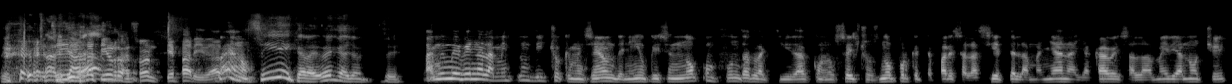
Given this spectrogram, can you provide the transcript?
sí, ahora tienes razón, qué paridad. Bueno, sí, caray, venga, John, sí. A mí me viene a la mente un dicho que me enseñaron de niño que dicen, no confundas la actividad con los hechos, no porque te pares a las 7 de la mañana y acabes a la medianoche,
